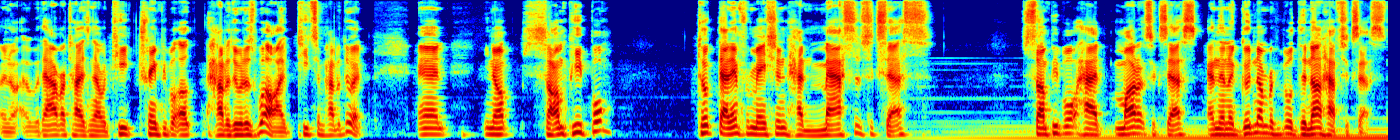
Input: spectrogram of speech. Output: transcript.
You know, with advertising, I would teach, train people how to do it as well. I teach them how to do it. And, you know, some people, took that information, had massive success. Some people had moderate success, and then a good number of people did not have success.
